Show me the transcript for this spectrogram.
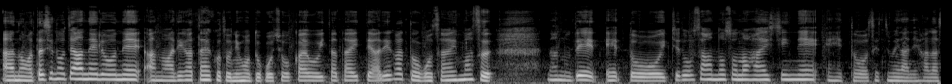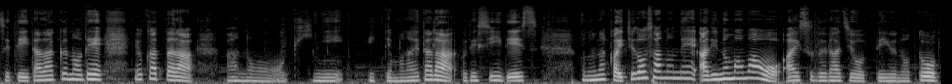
あの私のチャンネルをねあのありがたいことに本当ご紹介をいただいてありがとうございます。なのでえっ、と一郎さんのその配信ねえっ、と説明欄に貼らせていただくのでよかったらあの聞きに行ってもらえたら嬉しいです。このなんか一郎さんのねありのままを愛するラジオっていうのと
